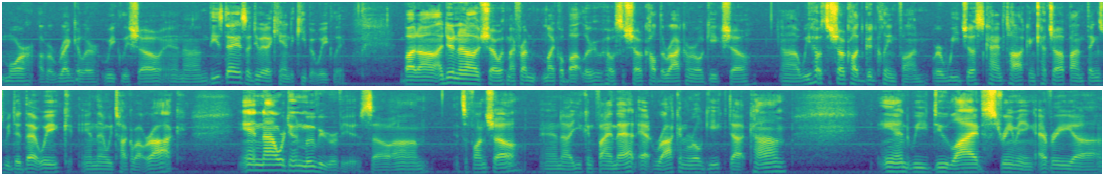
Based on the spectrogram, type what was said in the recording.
more of a regular weekly show, and um, these days I do what I can to keep it weekly. But uh, I'm doing another show with my friend Michael Butler, who hosts a show called The Rock and Roll Geek Show. Uh, we host a show called Good Clean Fun, where we just kind of talk and catch up on things we did that week, and then we talk about rock. And now we're doing movie reviews, so um, it's a fun show, and uh, you can find that at rockandrollgeek.com. And we do live streaming every uh,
